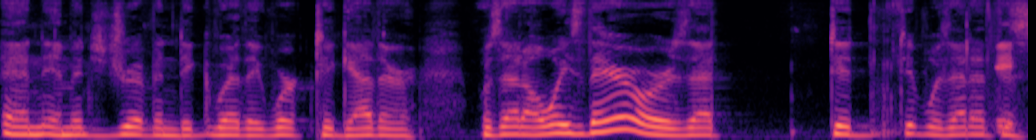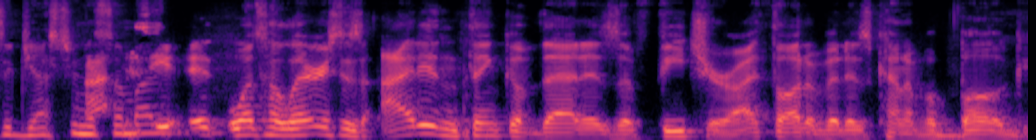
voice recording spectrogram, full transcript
and image driven to where they work together. Was that always there, or is that did, did was that at the it, suggestion of somebody? It, it, what's hilarious is I didn't think of that as a feature. I thought of it as kind of a bug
